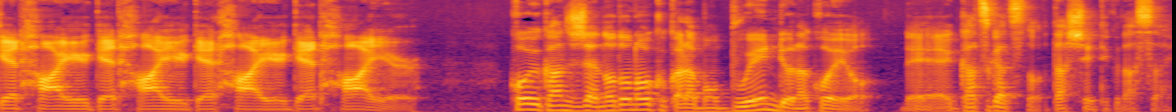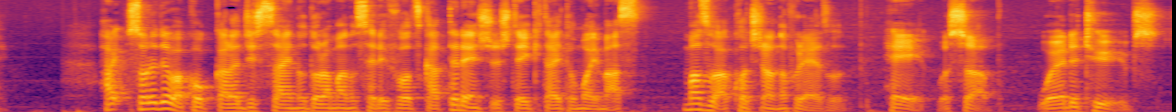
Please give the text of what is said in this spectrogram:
Get higher, get higher, get higher, get higher こういう感じで喉の奥からもう無遠慮な声を、えーガツガツと出していてくださいはいそれではここから実際のドラマのセリフを使って練習していきたいと思いますまずはこちらのフレーズ Hey, what's up? Where the tubes?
